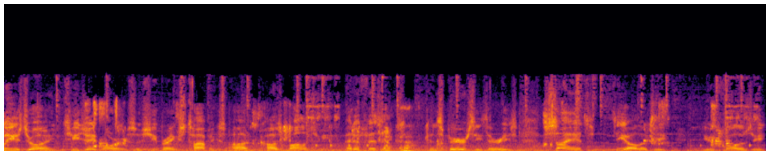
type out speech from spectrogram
Please join TJ Morris as she brings topics on cosmology, metaphysics, conspiracy theories, science, theology, ufology,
